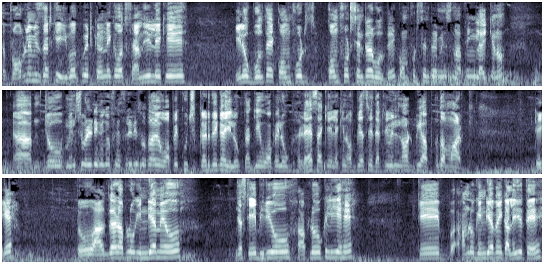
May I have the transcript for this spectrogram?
द प्रॉब्लम इज़ दैट कि इवाकुएट करने के बाद फैमिली लेके ये लोग बोलते हैं कॉम्फोर्ट कॉम्फोर्ट सेंटर बोलते हैं। Comfort centre means nothing like you know जो म्यूनसिपलिटी का जो फैसिलिटीज़ होता है वहाँ पे कुछ कर देगा ये लोग ताकि वहाँ पे लोग रह सके, लेकिन obviously that will not be up to the mark ठीक है? तो अगर आप लोग इंडिया में हो जस्ट ये वीडियो आप लोगों के लिए है कि हम लोग इंडिया में देते हैं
